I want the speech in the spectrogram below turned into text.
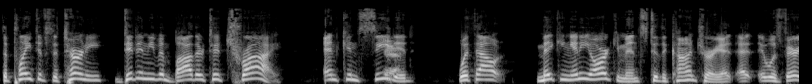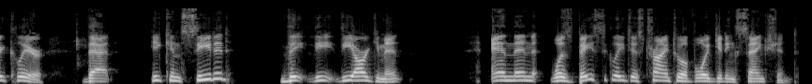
the plaintiff's attorney didn't even bother to try and conceded yeah. without making any arguments to the contrary. It, it, was very clear that he conceded the, the, the argument and then was basically just trying to avoid getting sanctioned.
